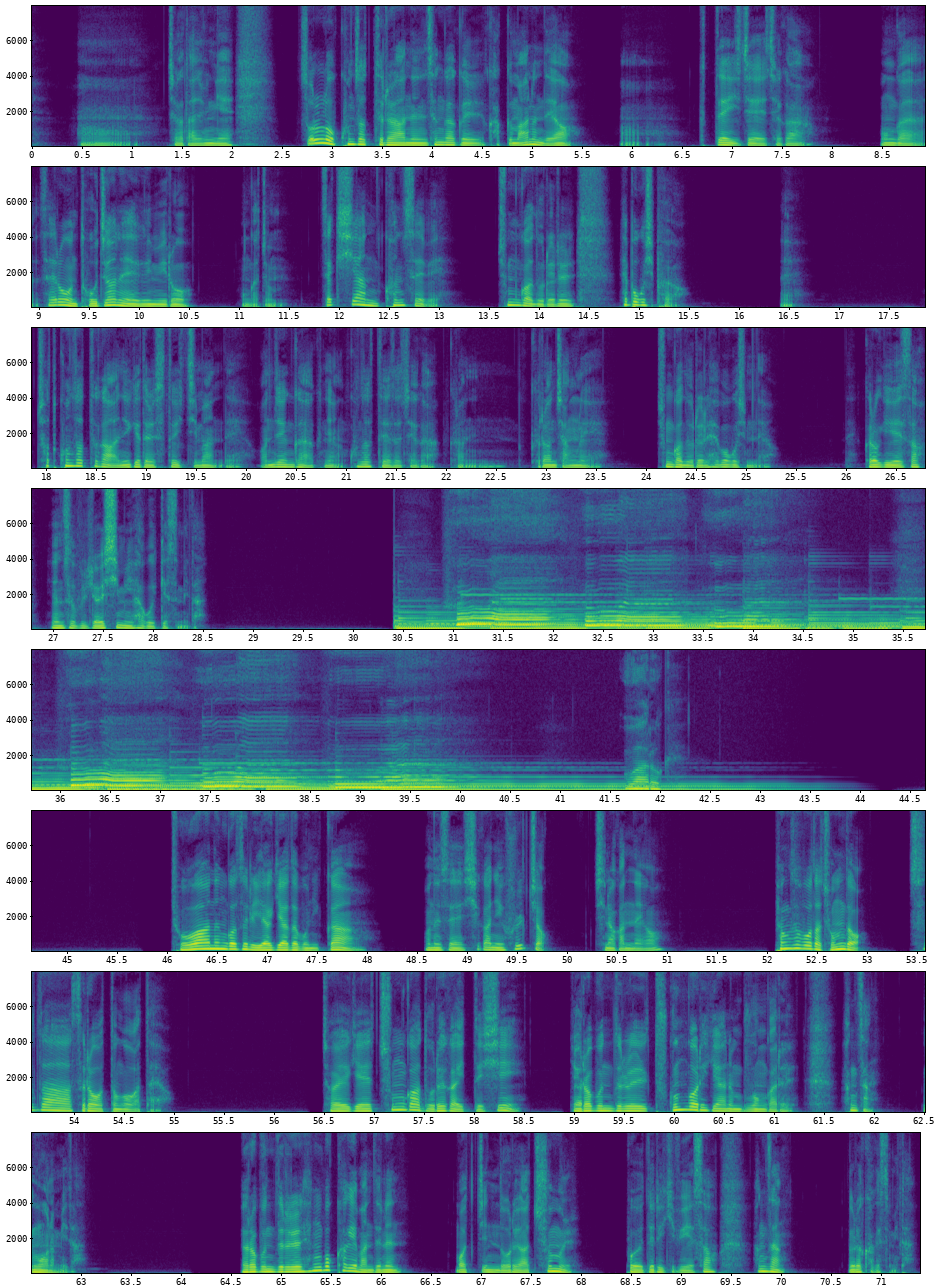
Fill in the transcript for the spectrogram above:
어, 제가 나중에 솔로 콘서트를 하는 생각을 가끔 하는데요. 어, 그때 이제 제가 뭔가 새로운 도전의 의미로 뭔가 좀 섹시한 컨셉의 춤과 노래를 해보고 싶어요. 네. 첫 콘서트가 아니게 될 수도 있지만, 네. 언젠가 그냥 콘서트에서 제가 그런, 그런 장르의 춤과 노래를 해보고 싶네요. 네. 그러기 위해서 연습을 열심히 하고 있겠습니다. 좋아하는 것을 이야기하다 보니까 어느새 시간이 훌쩍 지나갔네요. 평소보다 좀 더 수다스러웠던 것 같아요. 저에게 춤과 노래가 있듯이 여러분들을 두근거리게 하는 무언가를 항상 응원합니다. 여러분들을 행복하게 만드는 멋진 노래와 춤을 보여드리기 위해서 항상 노력하겠습니다.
